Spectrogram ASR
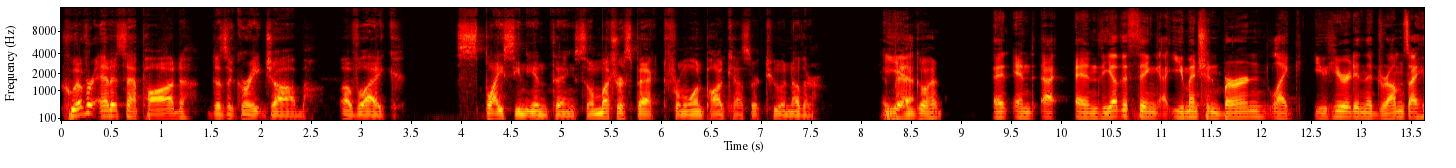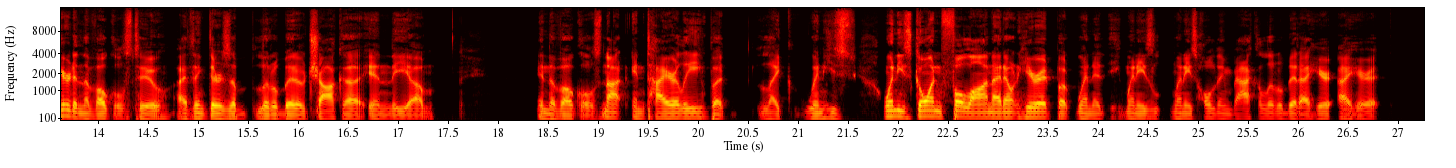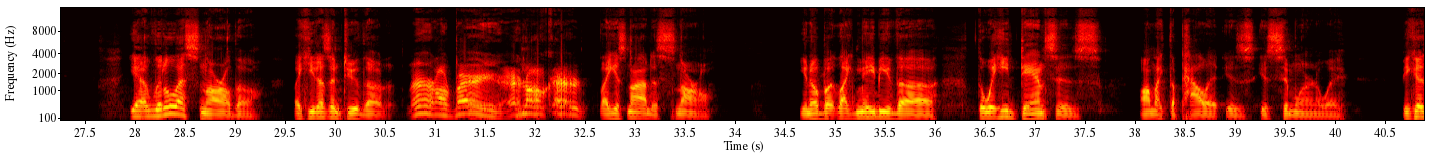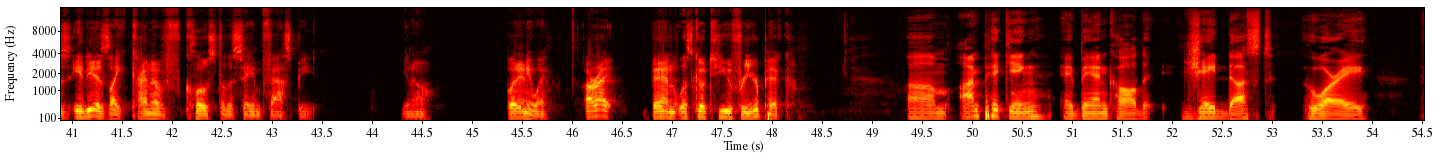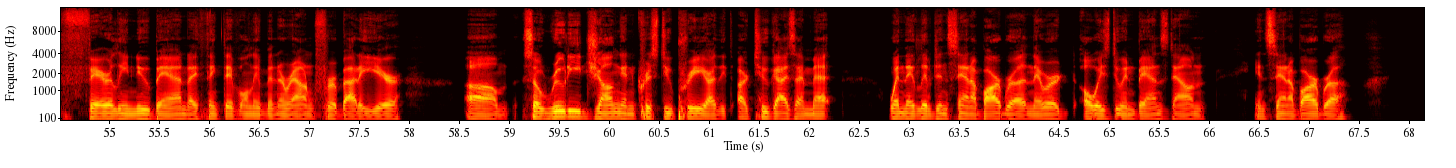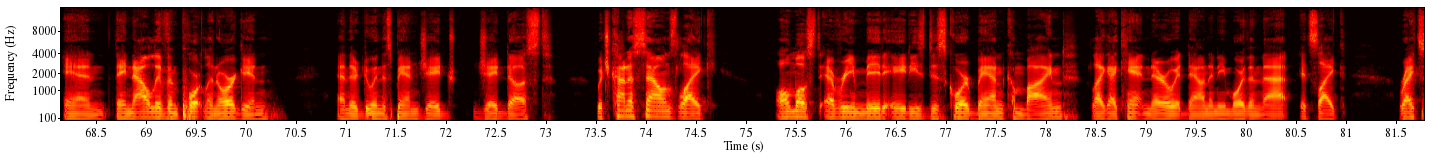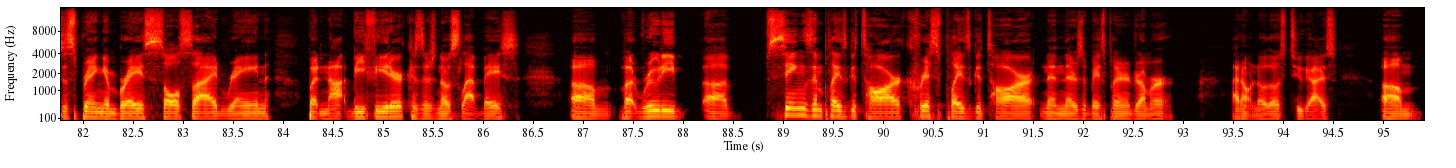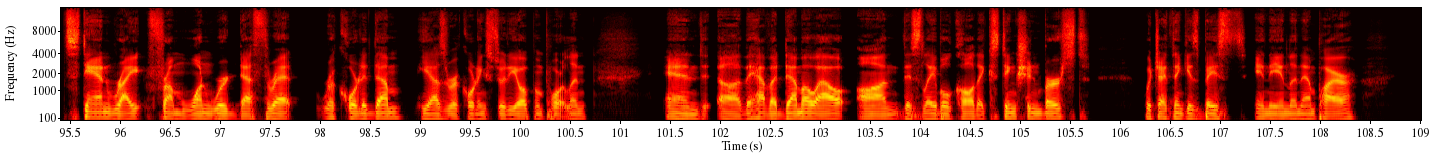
whoever edits that pod does a great job of like splicing in things. So much respect from one podcaster to another. And Yeah. Ben, go ahead. And and uh, and the other thing you mentioned, burn. Like you hear it in the drums. I hear it in the vocals too. I think there's a little bit of chaka in the um in the vocals, not entirely, but like when he's when he's going full on, I don't hear it. But when it when he's when he's holding back a little bit, I hear I hear it. Yeah, a little less snarl though. Like he doesn't do the like it's not a snarl, you know. But like maybe the the way he dances on like the palette is is similar in a way because it is like kind of close to the same fast beat, you know. But anyway, all right, Ben, let's go to you for your pick. Um, I'm picking a band called Jade Dust, who are a fairly new band. I think they've only been around for about a year. Um, so Rudy Jung and Chris Dupree are the are two guys I met when they lived in Santa Barbara, and they were always doing bands down in Santa Barbara. And they now live in Portland, Oregon, and they're doing this band Jade Jade Dust, which kind of sounds like almost every mid 80s Dischord band combined. Like I can't narrow it down any more than that. It's like Rites of Spring, Embrace, Soulside, Rain, but not Beefeater because there's no slap bass. Um, but Rudy uh, sings and plays guitar. Chris plays guitar, and then there's a bass player and a drummer. I don't know those two guys. Um, Stan Wright from One Word Death Threat recorded them. He has a recording studio up in Portland, and uh, they have a demo out on this label called Extinction Burst, which I think is based in the Inland Empire.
